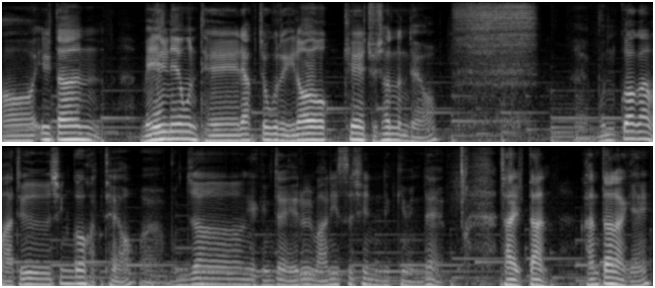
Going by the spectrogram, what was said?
어, 일단 메일 내용은 대략적으로 이렇게 주셨는데요. 네, 문과가 맞으신 것 같아요. 네, 문장에 굉장히 애를 많이 쓰신 느낌인데, 자, 일단 간단하게,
